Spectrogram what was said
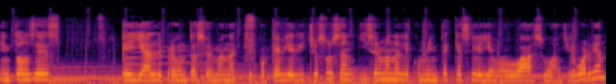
Entonces ella le pregunta a su hermana que por qué había dicho Susan y su hermana le comenta que así le llamaba a su ángel guardián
